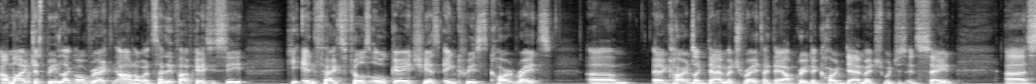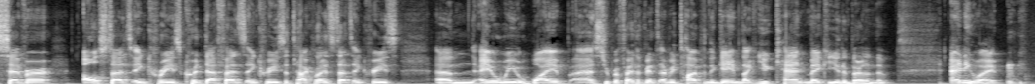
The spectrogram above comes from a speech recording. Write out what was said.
I might just be like overreacting. I don't know. At 75 KCC, he infects, fills ult gauge. He has increased card rates, um, uh, cards like damage rates. Like they upgrade the card damage, which is insane. Uh, Sever all stats increase, crit defense increase, attack related stats increase, um, AoE wipe, uh, super effective against every type in the game. Like, you can't make a unit better than them. Anyway,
